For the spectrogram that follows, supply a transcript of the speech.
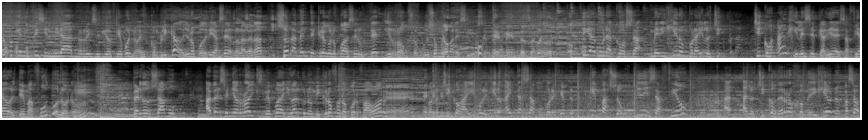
No, porque es difícil mirar, no reírse. Digo que bueno, es complicado. Yo no podría hacerlo, la verdad. Solamente creo que lo puede hacer usted y Robson, porque son muy No, parecidos. tremendos son los dos. dígame una cosa. Me dijeron por ahí los chicos. Chicos, ¿Ángel es el que había desafiado el tema fútbol o no? ¿Mm? Perdón, Samu. A ver, señor Roy, si me puede ayudar con un micrófono, por favor. ¿Eh? Con los chicos ahí, porque quiero. Ahí está Samu, por ejemplo. ¿Qué pasó? ¿Usted desafió a, a los chicos de rojo? Me dijeron, no pasó.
